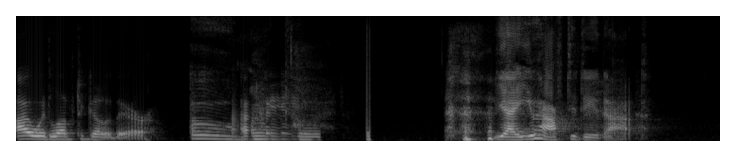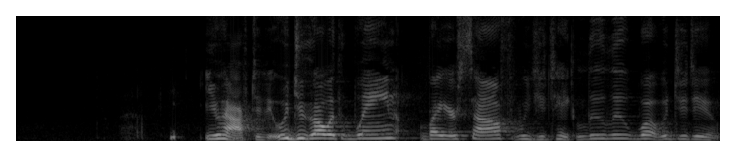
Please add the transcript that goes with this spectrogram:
i would love to go there Oh, I my mean, God. yeah, you have to do that. You have to do. Would you go with Wayne by yourself? Would you take Lulu? What would you do?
